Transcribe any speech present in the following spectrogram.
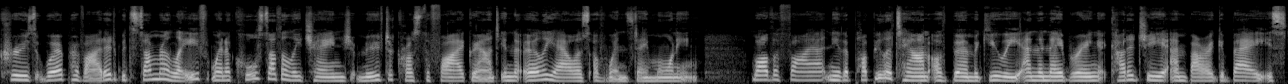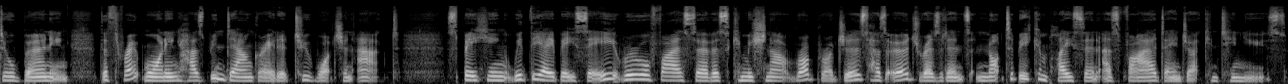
Crews were provided with some relief when a cool southerly change moved across the fire ground in the early hours of Wednesday morning. While the fire near the popular town of Bermagui and the neighbouring Cuttagee and Barraga Bay is still burning, the threat warning has been downgraded to watch and act. Speaking with the ABC, Rural Fire Service Commissioner Rob Rogers has urged residents not to be complacent as fire danger continues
